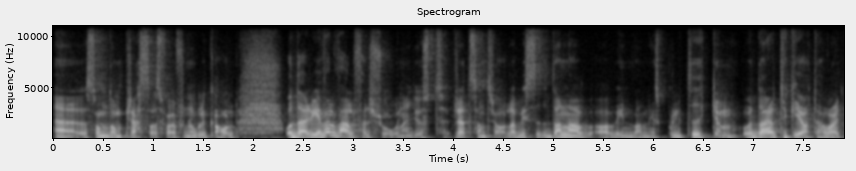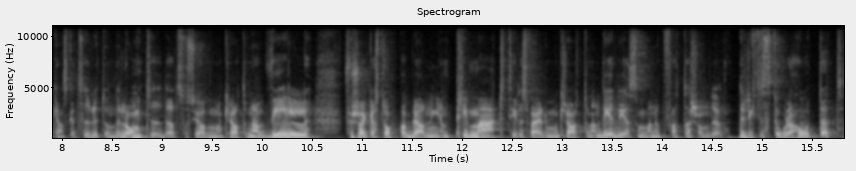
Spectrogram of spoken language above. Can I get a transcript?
Eh, som de pressas för från olika håll. Och där är väl välfärdsfrågorna just rätt centrala vid sidan av, av invandringspolitiken. Och där tycker jag att det har varit ganska tydligt under lång tid att Socialdemokraterna vill försöka stoppa blödningen primärt till Sverigedemokraterna. Det är det som man uppfattar som det, det riktigt stora hotet.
